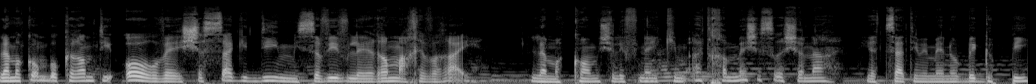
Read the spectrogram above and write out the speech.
למקום בו קרמתי אור ושסה גידים מסביב לרמ"ח איבריי. למקום שלפני כמעט 15 שנה יצאתי ממנו בגפי,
